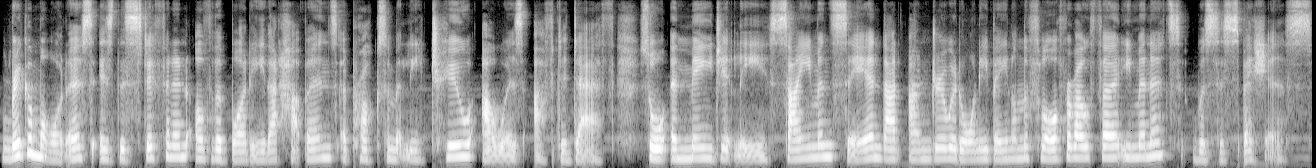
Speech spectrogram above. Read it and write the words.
Rigor mortis is the stiffening of the body that happens approximately two hours after death. So, immediately, Simon saying that Andrew had only been on the floor for about 30 minutes was suspicious.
